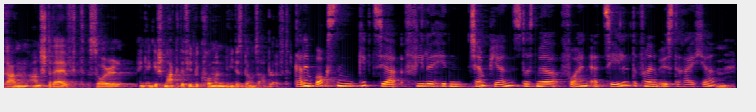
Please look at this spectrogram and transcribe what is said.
dran anstreift, soll einen Geschmack dafür bekommen, wie das bei uns abläuft. Gerade im Boxen gibt's ja viele Hidden Champions. Du hast mir vorhin erzählt von einem Österreicher, hm.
